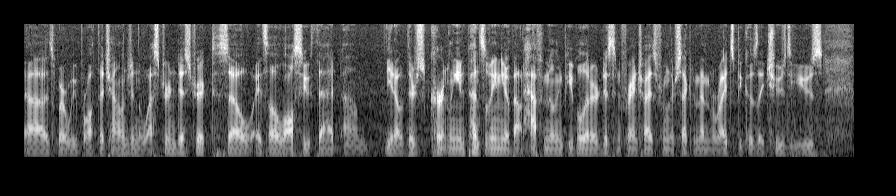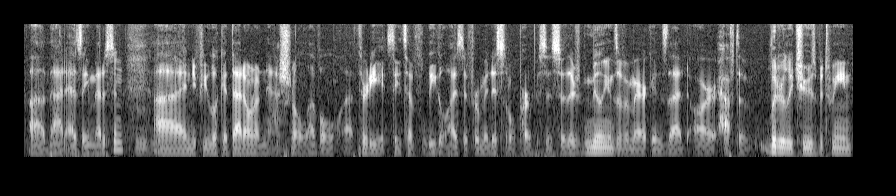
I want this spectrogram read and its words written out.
uh, is where we brought the challenge in the Western District. So it's a lawsuit that um, you know there's currently in Pennsylvania about half a million people that are disenfranchised from their Second Amendment rights because they choose to use uh, that as a medicine. Uh, and if you look at that on a national level, uh, 38 states have legalized it for medicinal purposes. So there's millions of Americans that are have to literally choose between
